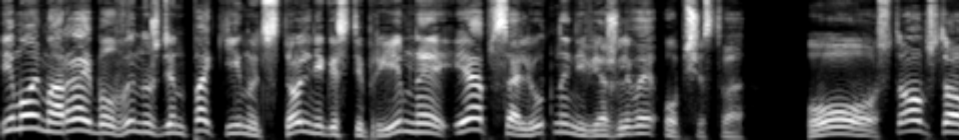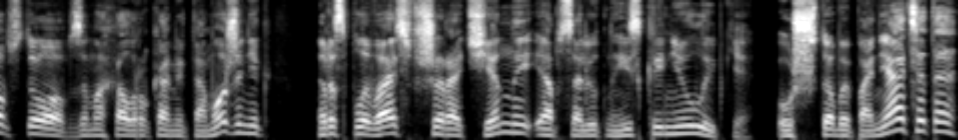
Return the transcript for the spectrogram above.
и мой Марай был вынужден покинуть столь негостеприимное и абсолютно невежливое общество. «О, стоп, стоп, стоп!» — замахал руками таможенник — расплываясь в широченной и абсолютно искренней улыбке. Уж чтобы понять это,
